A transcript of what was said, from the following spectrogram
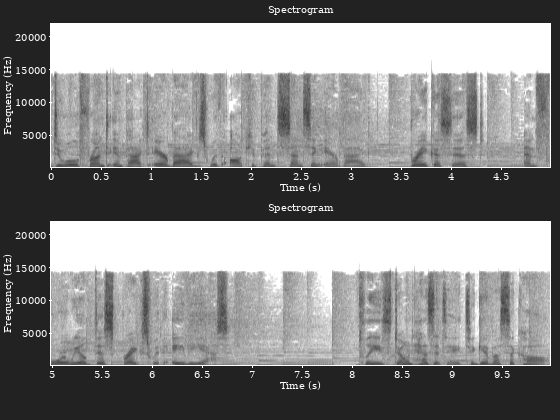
dual front impact airbags with occupant sensing airbag, brake assist, and four-wheel disc brakes with ABS. Please don't hesitate to give us a call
